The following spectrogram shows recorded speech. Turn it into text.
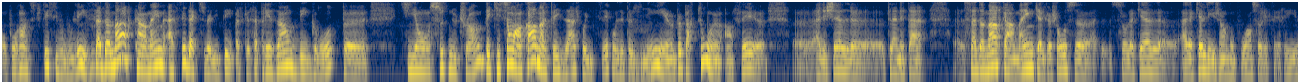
on pourra en discuter si vous voulez, mm-hmm. ça demeure quand même assez d'actualité parce que ça présente des groupes qui ont soutenu Trump et qui sont encore dans le paysage politique aux États-Unis et un peu partout, hein, en fait, euh, euh, à l'échelle euh, planétaire. ça demeure quand même quelque chose sur lequel, à laquelle les gens vont pouvoir se référer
